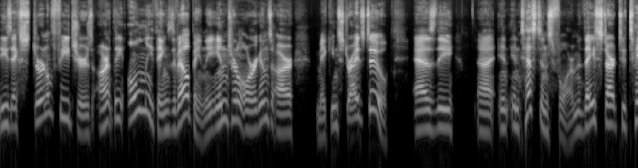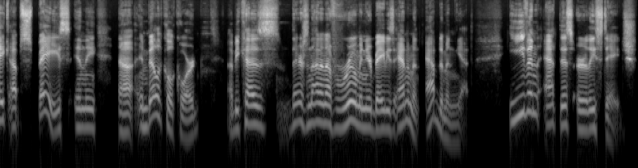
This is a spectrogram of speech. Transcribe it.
These external features aren't the only things developing. The internal organs are making strides too. As the uh, in, intestines form, they start to take up space in the uh, umbilical cord Uh, because there's not enough room in your baby's abdomen yet. Even at this early stage,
